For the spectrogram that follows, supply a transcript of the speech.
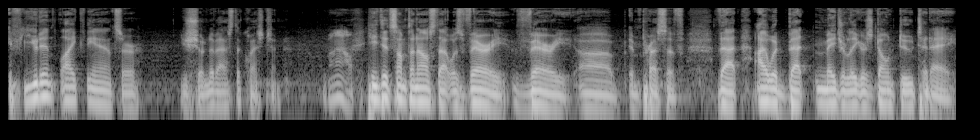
if you didn't like the answer, you shouldn't have asked the question. Wow. He did something else that was very, very uh, impressive that I would bet major leaguers don't do today.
